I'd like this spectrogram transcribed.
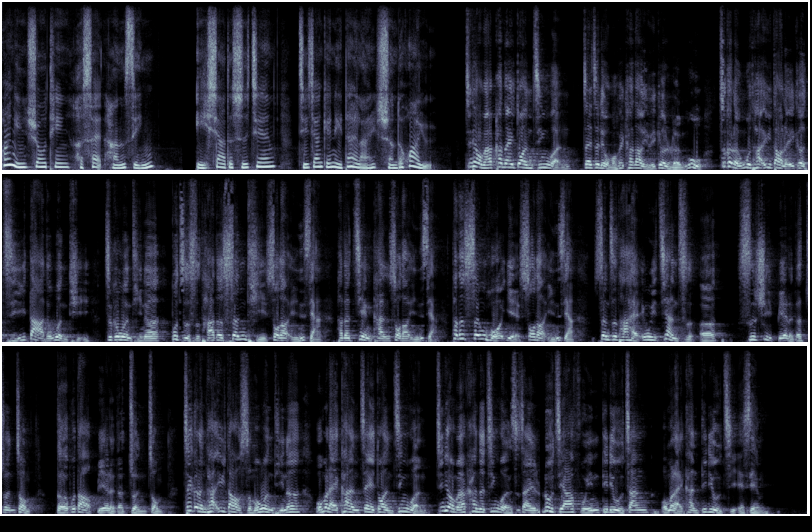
欢迎收听和 set 航行。以下的时间即将给你带来神的话语。今天我们要看到一段经文，在这里我们会看到有一个人物，这个人物他遇到了一个极大的问题。这个问题呢，不只是他的身体受到影响，他的健康受到影响，他的生活也受到影响，甚至他还因为这样子而失去别人的尊重，得不到别人的尊重。这个人他遇到什么问题呢？我们来看这一段经文。今天我们要看的经文是在路加福音第六章。我们来看第六节先。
